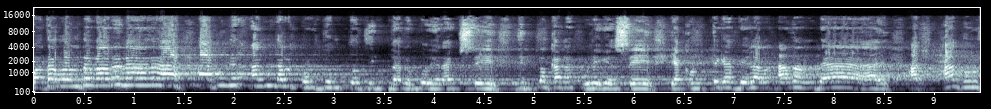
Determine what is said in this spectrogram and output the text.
কথা বলতে পারে না। আগুনের আন্দার পর্যন্ত জিব্বার উপরে রাখছে। জিব্বা কানা পুড়ে গেছে। এখন থেকে বেলাল আজান দেয়। আর সাধুর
